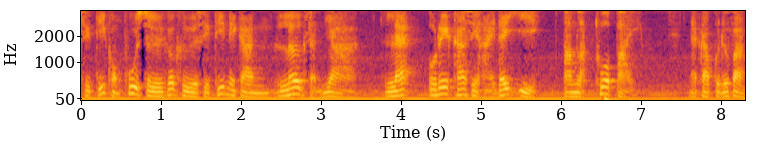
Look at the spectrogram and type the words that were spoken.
สิทธิของผู้ซื้อก็คือสิทธิในการเลิกสัญญา และเรียกค่าเสียหายได้อีกตามหลักทั่วไปนะครับคุณผู้ฟัง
